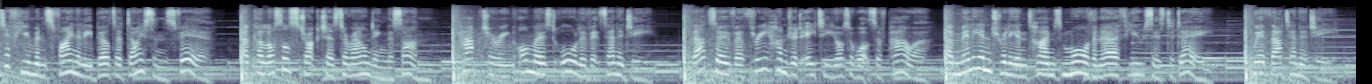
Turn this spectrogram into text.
What if humans finally built a Dyson sphere? A colossal structure surrounding the sun, capturing almost all of its energy. That's over 380 yottawatts of power, a million trillion times more than Earth uses today. With that energy,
